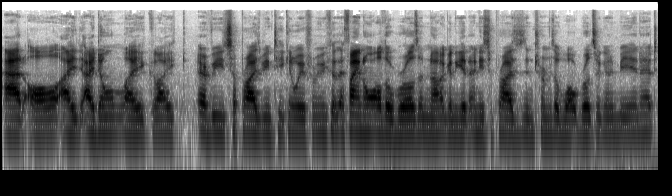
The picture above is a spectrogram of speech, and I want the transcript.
at all. I, I don't like like every surprise being taken away from me because if I know all the worlds, I'm not gonna get any surprises in terms of what worlds are gonna be in it.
